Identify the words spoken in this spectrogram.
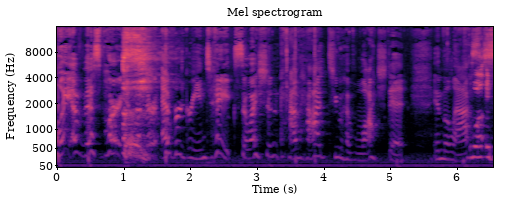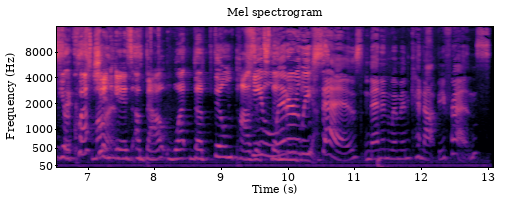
point of this part is that they're evergreen takes, so I shouldn't have had to have watched it in the last. Well, if your question months. is about what the film posits, he literally says men and women cannot be friends.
